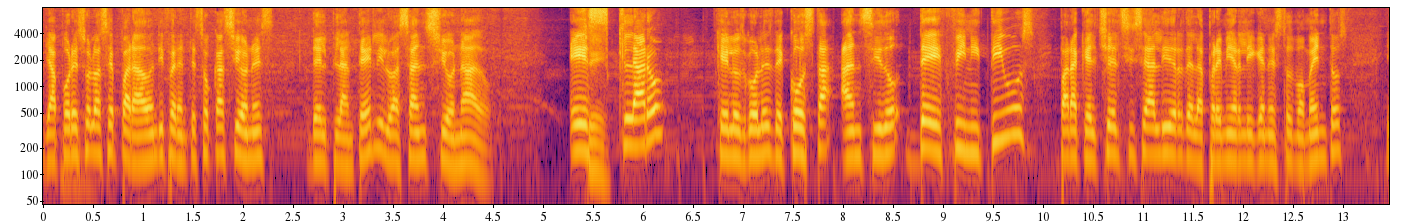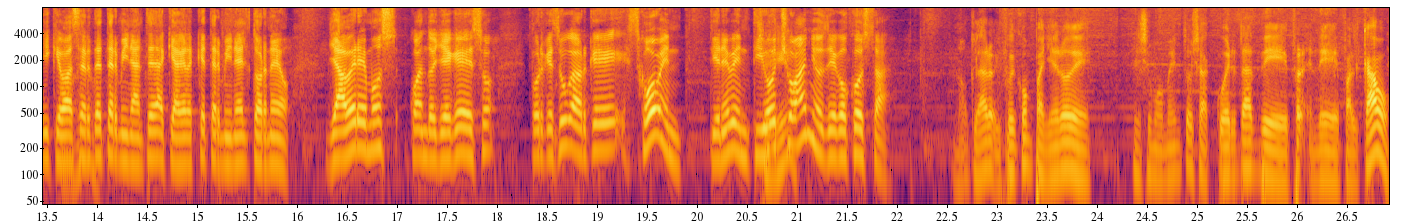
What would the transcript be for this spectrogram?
ya por eso lo ha separado en diferentes ocasiones del plantel y lo ha sancionado. Es claro que los goles de Costa han sido definitivos para que el Chelsea sea líder de la Premier League en estos momentos y que va a ser determinante de aquí a que termine el torneo. Ya veremos cuando llegue eso, porque es un jugador que es joven, tiene 28 años, Diego Costa. No, claro, y fue compañero de, en su momento, ¿se acuerda de, de Falcao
